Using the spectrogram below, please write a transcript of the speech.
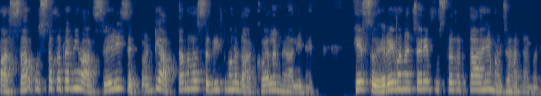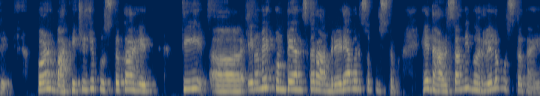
पाच सहा पुस्तकं तर मी वाचलेलीच आहेत पण ती आता मला सगळी तुम्हाला दाखवायला मिळाली नाहीत. हे सोयरे वनाचार्य पुस्तक आता आहे माझ्या हातामध्ये. पण बाकीची जी पुस्तकं आहेत ती अं, एकमेक कुंटे यांचं रानरेड्यावरचं पुस्तक. हे धाडसांनी भरलेलं पुस्तक आहे.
